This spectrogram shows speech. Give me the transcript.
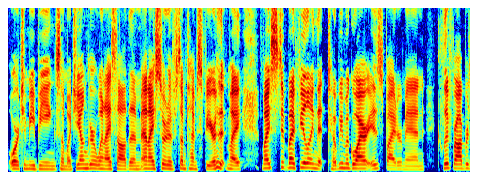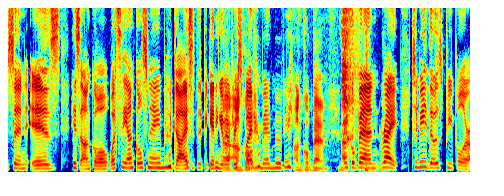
or to me being so much younger when I saw them. And I sort of sometimes fear that my, my, st- my feeling that Tobey Maguire is Spider Man, Cliff Robertson is his uncle. What's the uncle's name who dies at the beginning of Uh, every Spider Man movie? Uncle Ben. Uncle Ben, right. To me, those people are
